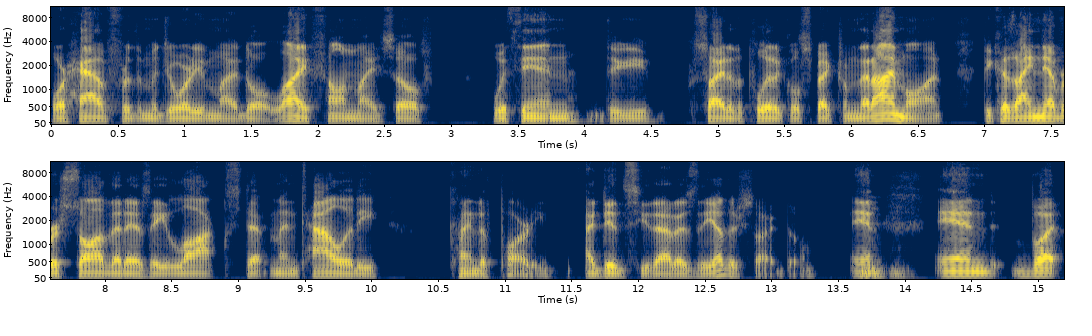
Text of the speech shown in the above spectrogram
or have for the majority of my adult life found myself within the side of the political spectrum that I'm on because I never saw that as a lockstep mentality kind of party. I did see that as the other side though. And mm-hmm. and but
